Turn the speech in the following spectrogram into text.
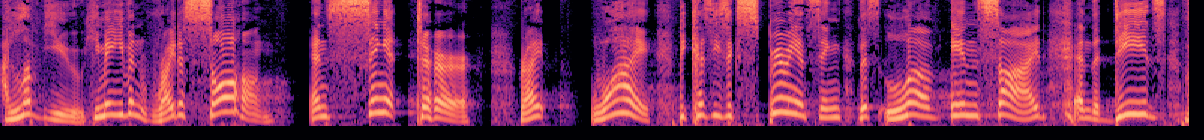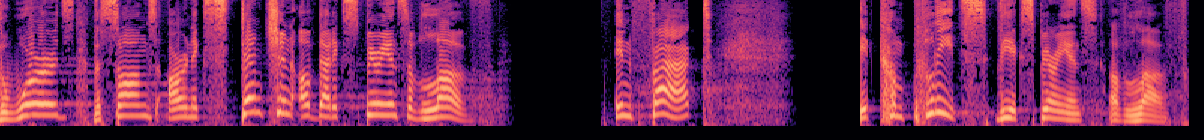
I love you. He may even write a song and sing it to her, right? Why? Because he's experiencing this love inside, and the deeds, the words, the songs are an extension of that experience of love. In fact, it completes the experience of love.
